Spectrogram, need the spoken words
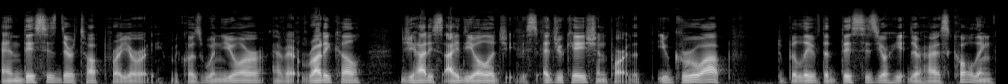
and this is their top priority because when you are have a radical jihadist ideology this education part that you grew up to believe that this is your their highest calling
